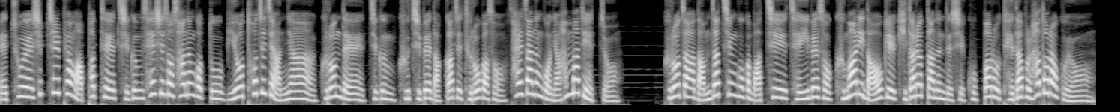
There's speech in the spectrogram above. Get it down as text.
애초에 17평 아파트에 지금 셋이서 사는 것도 미어 터지지 않냐. 그런데 지금 그 집에 나까지 들어가서 살자는 거냐 한마디 했죠. 그러자 남자친구가 마치 제 입에서 그 말이 나오길 기다렸다는 듯이 곧바로 대답을 하더라고요.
